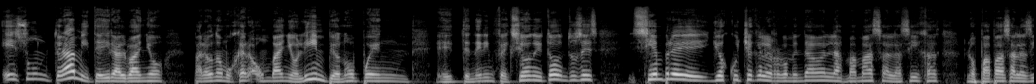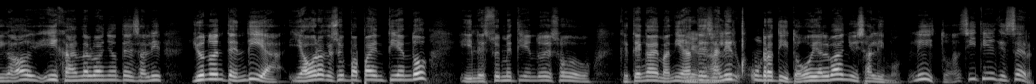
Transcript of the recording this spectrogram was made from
Es un trámite ir al baño para una mujer a un baño limpio, ¿no? Pueden eh, tener infección y todo. Entonces, siempre yo escuché que le recomendaban las mamás a las hijas, los papás a las hijas, ay, hija, anda al baño antes de salir. Yo no entendía y ahora que soy papá entiendo y le estoy metiendo eso que tenga de manía. Antes de salir, un ratito, voy al baño y salimos. Listo, así tiene que ser.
